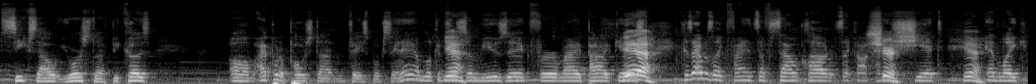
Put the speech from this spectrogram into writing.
seeks out your stuff because um, I put a post on Facebook saying, "Hey, I'm looking Yeah. for some music for my podcast." Yeah. Because I was like finding stuff SoundCloud. It's like all kind of shit. Yeah. And like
